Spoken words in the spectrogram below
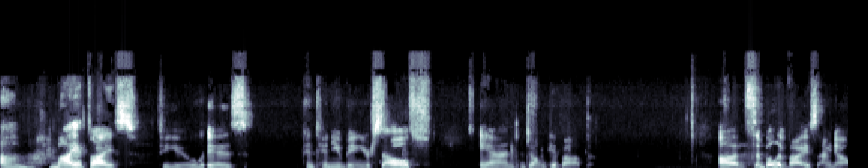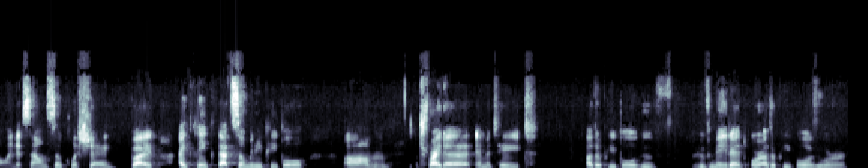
Um, my advice to you is continue being yourself and don't give up. Uh, simple advice, I know, and it sounds so cliche, but I think that so many people um, try to imitate other people who've who've made it or other people who are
